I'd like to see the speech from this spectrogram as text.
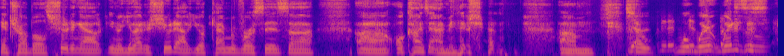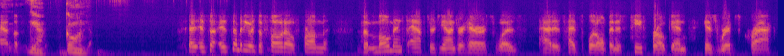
in trouble shooting out. You know you had a shootout. Your camera versus uh, uh, all kinds of ammunition. Um, so yeah, I mean, well, where where does this? A, yeah, go on. As, as somebody who has a photo from the moments after DeAndre Harris was had his head split open, his teeth broken, his ribs cracked,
